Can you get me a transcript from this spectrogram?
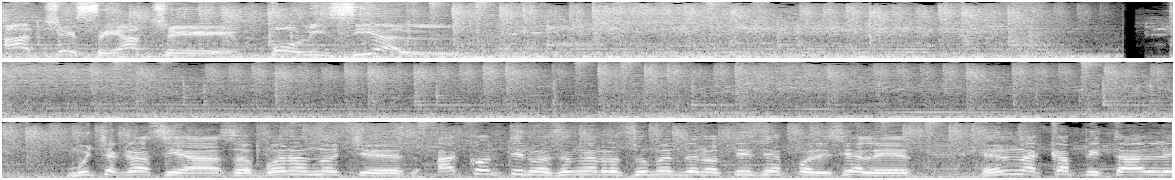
HCH Policial. Muchas gracias, buenas noches. A continuación el resumen de noticias policiales en la capital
